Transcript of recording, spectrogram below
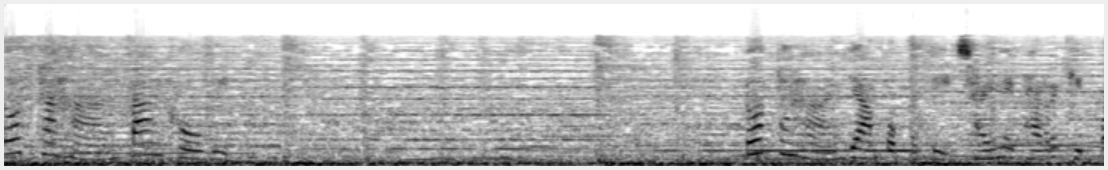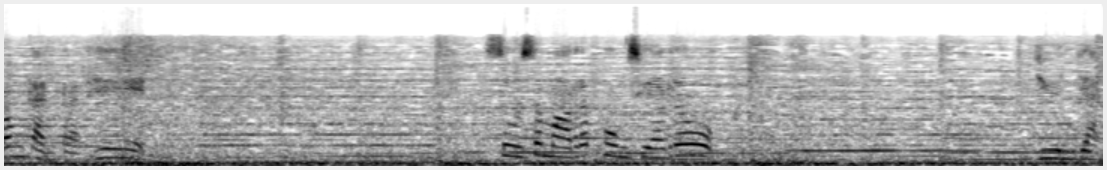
รถทหารต้านโควิด รถทหารยามปกติใช้ในภารกิจป้องกันประเทศ สู่สมรภูมิเชื้อโรค ยืนหยัด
